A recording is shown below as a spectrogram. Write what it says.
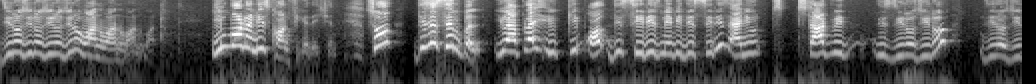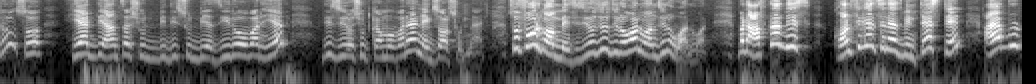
0 0 0 0 1 1 1 1. Important is configuration. So, this is simple you apply you keep all this series maybe this series and you start with this 0 0 0 0. So, here the answer should be this should be a 0 over here this 0 should come over and XOR should match. So, 4 combinations 0 0 0 1 1 0 1 1, but after this configuration has been tested, I have to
